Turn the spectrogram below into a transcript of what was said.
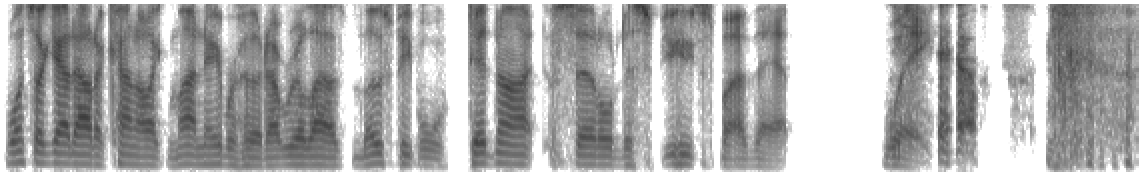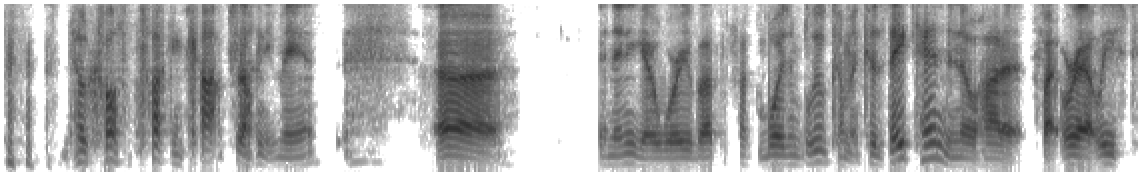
once I got out of kind of like my neighborhood, I realized most people did not settle disputes by that way. Yeah. They'll call the fucking cops on you, man. Uh, and then you got to worry about the fucking boys in blue coming because they tend to know how to fight, or at least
